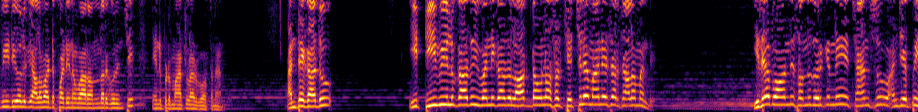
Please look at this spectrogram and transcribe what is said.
వీడియోలకి అలవాటు పడిన వారందరి గురించి నేను ఇప్పుడు మాట్లాడబోతున్నాను. అంతేకాదు ఈ టీవీలు కాదు ఇవన్నీ కాదు లాక్డౌన్లో అసలు చర్చలే మానేశారు చాలా మంది ఇదే బాగుంది సందు దొరికింది ఛాన్స్ అని చెప్పి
